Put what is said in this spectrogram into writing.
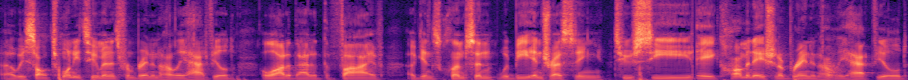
Uh, we saw 22 minutes from Brandon Huntley Hatfield. A lot of that at the five against Clemson. Would be interesting to see a combination of Brandon Huntley Hatfield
